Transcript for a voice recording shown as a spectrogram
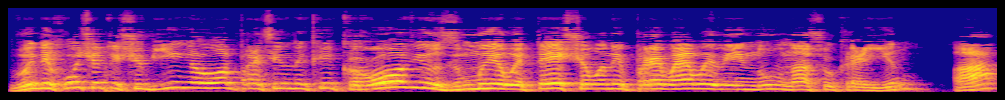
Ви не хочете, щоб його працівники кров'ю змили те, що вони привели війну в нашу країну? А?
